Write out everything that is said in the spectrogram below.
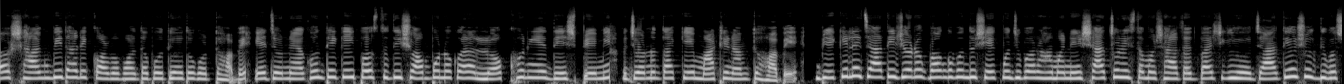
অসাংবিধানিক কর্মপন্থা প্রতিহত করতে হবে। এজন্য এখন থেকেই প্রস্তুতি সম্পূর্ণ করার লক্ষ্য নিয়ে দেশপ্রেমী জনতাকে মাঠে নামতে হবে। বিকেলে জাতির জনক বঙ্গবন্ধু শেখ মুজিবুর রহমানের সাতচল্লিশতম শাহাদ বার্ষিকী ও জাতীয় শোক দিবস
